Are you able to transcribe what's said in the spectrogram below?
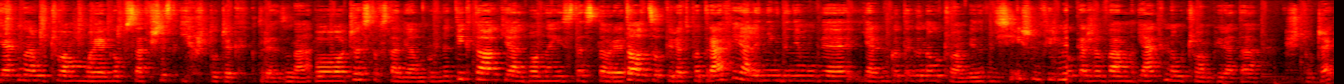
jak nauczyłam mojego psa wszystkich sztuczek, które zna, bo często wstawiam różne TikToki albo na Instastory to, co pirat potrafi, ale nigdy nie mówię, jak go tego nauczyłam, więc w dzisiejszym filmie pokażę Wam, jak nauczyłam pirata sztuczek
